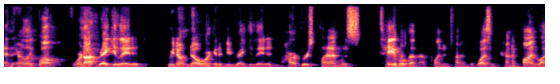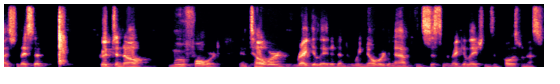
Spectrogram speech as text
and they're like, well, we're not regulated. We don't know we're going to be regulated. Harper's plan was tabled at that point in time, but wasn't kind of finalized. So they said, good to know, move forward. Until we're regulated, until we know we're going to have consistent regulations imposed on us,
